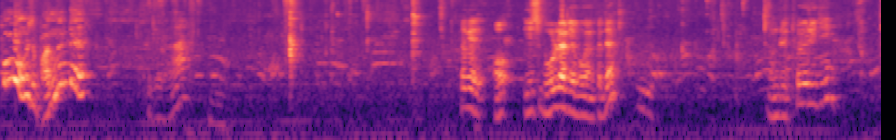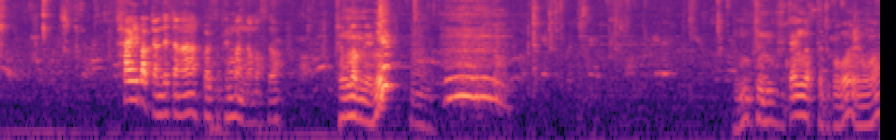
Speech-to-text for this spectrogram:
분명 어디서 봤는데 그래요? 저게 어 25일 날 개봉했거든? 오늘 토요일이지? 4일밖에 안 됐잖아. 벌써 100만 넘었어. 100만 명이? 엄청 땡갑다 저거 영화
